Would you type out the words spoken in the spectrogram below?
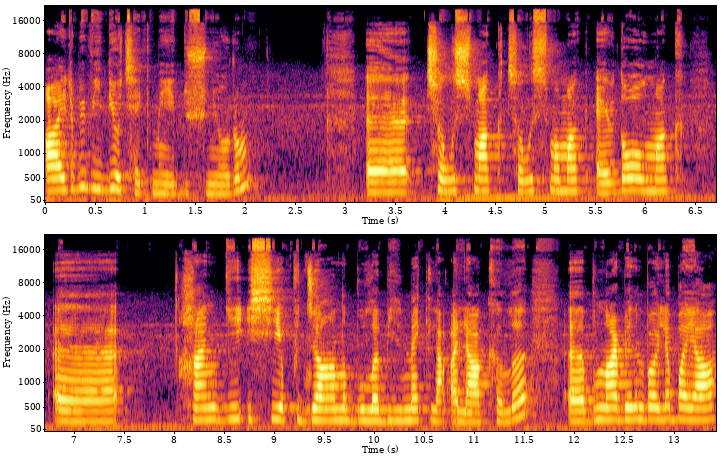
ayrı bir video çekmeyi düşünüyorum. Ee, çalışmak, çalışmamak, evde olmak, e, hangi işi yapacağını bulabilmekle alakalı E, bunlar benim böyle bayağı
